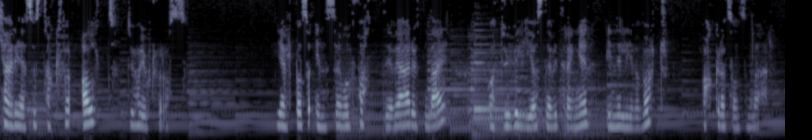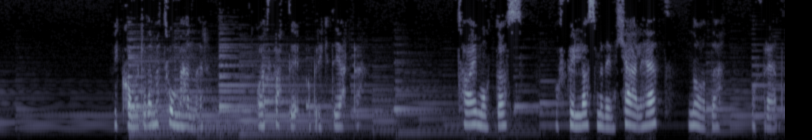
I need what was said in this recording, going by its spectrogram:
Kjære Jesus, takk for alt du har gjort for oss. Hjelp oss å innse hvor fattige vi er uten deg, og at du vil gi oss det vi trenger inn i livet vårt, akkurat sånn som det er. Vi kommer til deg med tomme hender og et fattig, oppriktig hjerte. Ta imot oss og fyll oss med din kjærlighet, nåde og fred.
